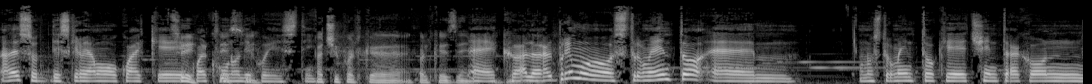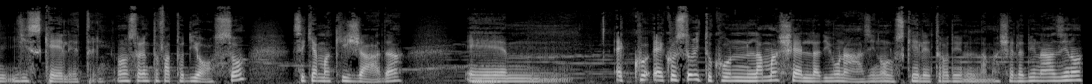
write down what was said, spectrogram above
Adesso descriviamo qualche, Sì, qualcuno sì, di sì. questi. Facci qualche, qualche esempio. Ecco, allora il primo strumento è mm, uno strumento che c'entra con gli scheletri, è uno strumento fatto di osso, si chiama kijada, e, mm, è, è costruito con la mascella di un asino, lo scheletro della mascella di un asino,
